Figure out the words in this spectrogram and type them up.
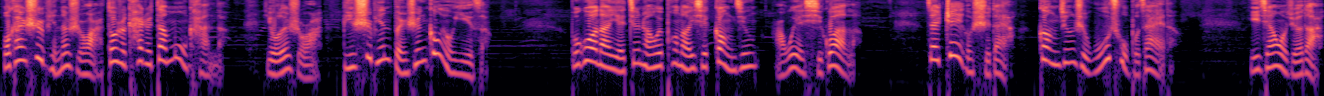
我看视频的时候啊，都是开着弹幕看的。有的时候啊，比视频本身更有意思。不过呢，也经常会碰到一些杠精啊，我也习惯了。在这个时代啊，杠精是无处不在的。以前我觉得啊，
